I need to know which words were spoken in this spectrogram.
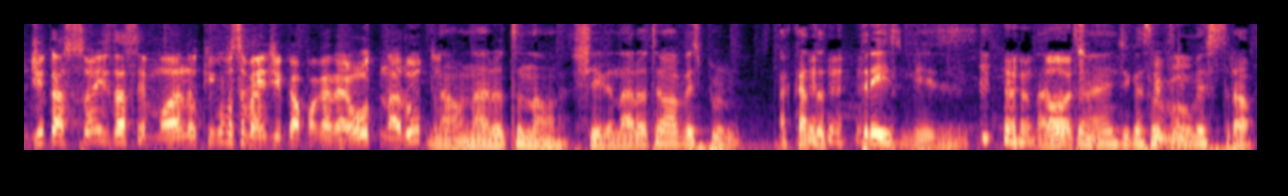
indicações da semana. O que que você vai indicar pra galera? Outro Naruto? Não, Naruto não. Chega, Naruto é uma vez por. a cada três meses. Naruto Ótimo. é uma indicação Que bom. trimestral.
